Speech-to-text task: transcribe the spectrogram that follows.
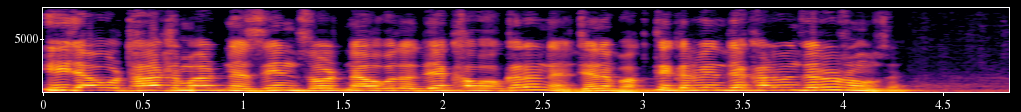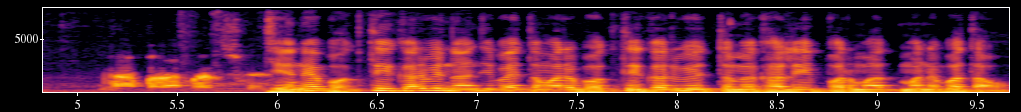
એ જ આવો ઠાઠ માઠ ને સીન શોટ ને આવો બધો દેખાવો કરે ને જેને ભક્તિ કરવી દેખાડવાની જરૂર શું છે? જેને ભક્તિ કરવી નાનજીભાઈ તમારે ભક્તિ કરવી તમે ખાલી પરમાત્માને બતાવો.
